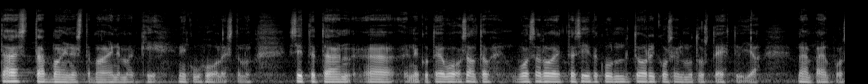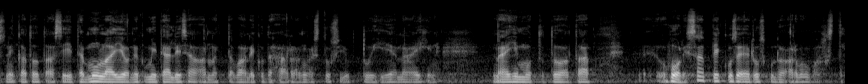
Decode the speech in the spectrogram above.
tästä mainesta mä oon enemmänkin niin kuin huolestunut. Sitten tämän niin kuin Teuvo osalta voi sanoa, että siitä kun nyt on rikosilmoitus tehty ja näin päin pois, niin katsotaan siitä. Mulla ei ole niin mitään lisää annettavaa niin tähän rangaistusjuttuihin ja näihin, näihin mutta tuota, huolissaan pikkusen eduskunnan arvovallasta.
